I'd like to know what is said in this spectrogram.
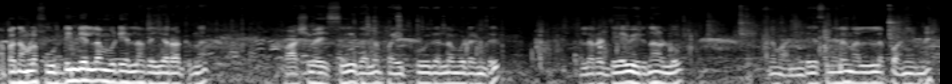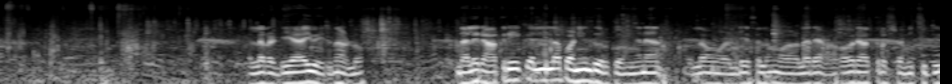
അപ്പോൾ നമ്മളെ ഫുഡിന്റെ എല്ലാം ഇവിടെ എല്ലാം തയ്യാറാക്കുന്ന വാഷ് വൈസ് ഇതെല്ലാം പൈപ്പ് ഇതെല്ലാം ഇവിടെ ഉണ്ട്. നല്ല റെഡിയായി വരുന്നേ ഉള്ളൂ. പിന്നെ വണ്ടേഴ്സിനെല്ലാം നല്ല പണി തന്നെ. റെഡിയായി വരുന്നേ ഉള്ളൂ. എന്തായാലും രാത്രിയൊക്കെ എല്ലാ പണിയും തീർക്കും. അങ്ങനെ എല്ലാം വണ്ടേഴ്സ് എല്ലാം വളരെ അഹോരാത്രം ശ്രമിച്ചിട്ട്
